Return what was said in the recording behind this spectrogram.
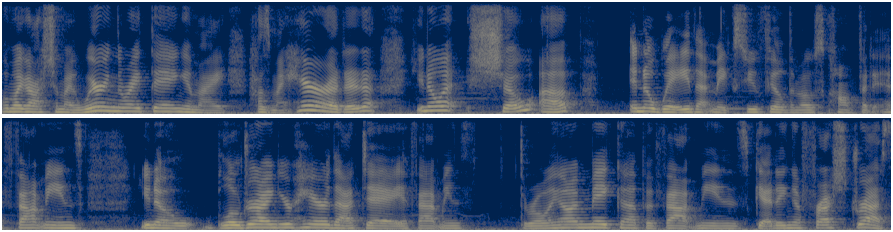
oh my gosh, am I wearing the right thing? Am I, how's my hair? Da, da. You know what? Show up in a way that makes you feel the most confident. If that means, you know, blow drying your hair that day, if that means throwing on makeup, if that means getting a fresh dress,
